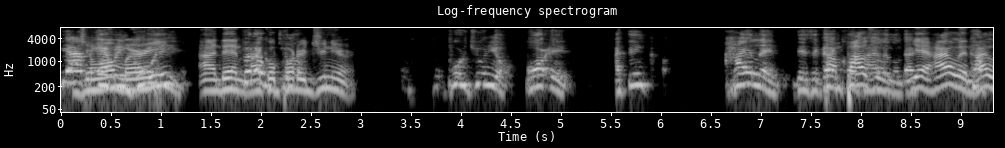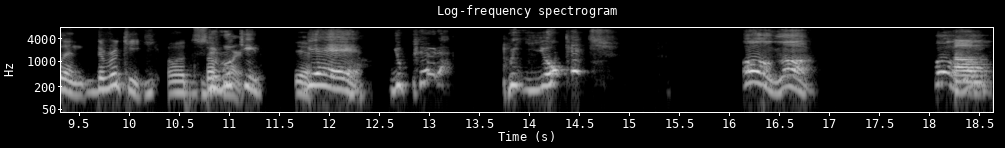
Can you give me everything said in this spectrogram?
they have Jamal Aaron Murray, Gordon, and then Michael Porter Jr. Poor Junior, Barton. I think Hyland. There's a guy called Hyland on that Yeah, Hyland, Camp- Hyland, the rookie or the the rookie. Yeah. Yeah. You pair that with Jokic. Oh Lord. Oh Um,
